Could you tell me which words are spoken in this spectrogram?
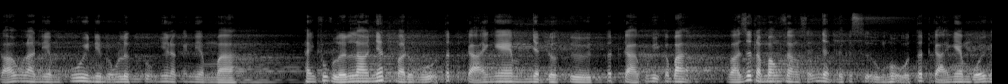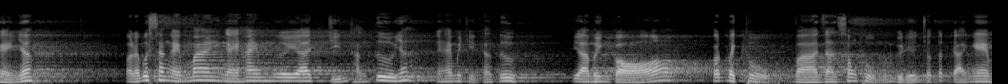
Đó cũng là niềm vui, niềm động lực cũng như là cái niềm mà hạnh phúc lớn lao nhất Và đội ngũ tất cả anh em nhận được từ tất cả quý vị các bạn. Và rất là mong rằng sẽ nhận được cái sự ủng hộ của tất cả anh em mỗi ngày nhé. Và là bước sang ngày mai, ngày 29 tháng 4 nhé Ngày 29 tháng 4 Thì à, mình có con bạch thủ và dàn song thủ muốn gửi đến cho tất cả anh em.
